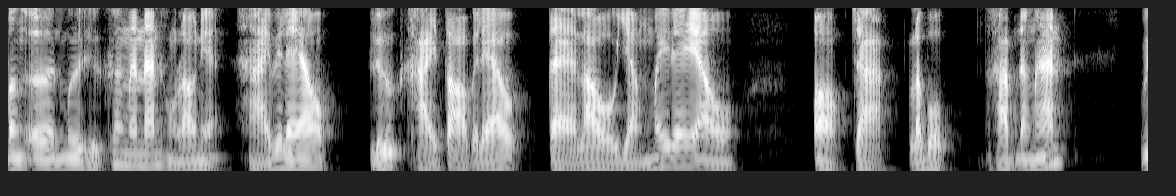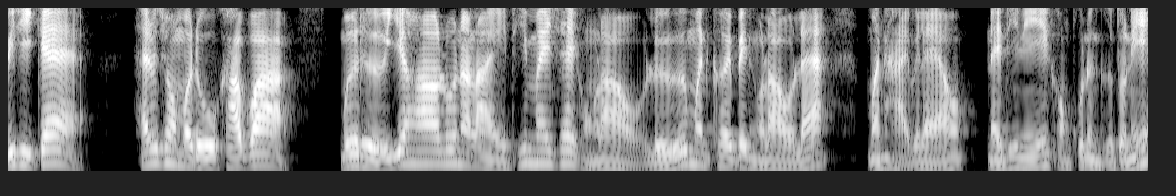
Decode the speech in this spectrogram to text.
บังเอิญมือถือเครื่องนั้นๆของเราเนี่ยหายไปแล้ว หรือขายต่อไปแล้ว แต่เรายังไม่ได้เอาออกจากระบบนะครับ ดังนั้น วิธีแก้ให้ผู้ชมมาดูครับว่า มือถือยี่ห้อรุ่นอะไรที่ไม่ใช่ของเรา หรือมันเคยเป็นของเราและมันหายไปแล้ว ในที่นี้ของคุณหนึ่งคือตัวนี้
